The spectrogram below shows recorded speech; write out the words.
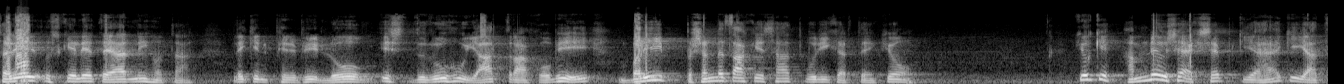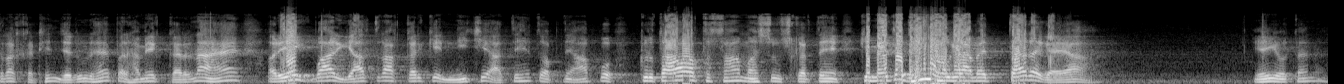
शरीर उसके लिए तैयार नहीं होता, लेकिन फिर भी लोग इस दुरूह यात्रा को भी बड़ी प्रसन्नता के साथ पूरी करते हैं। क्यों? क्योंकि हमने उसे एक्सेप्ट किया है कि यात्रा कठिन ज़रूर है, पर हमें करना है और एक बार यात्रा करके नीचे आते हैं तो अपने आप को कृतार्थ सा महसूस करते हैं कि मैं तो धन्य हो गया, मैं तर गया। यही होता है ना।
